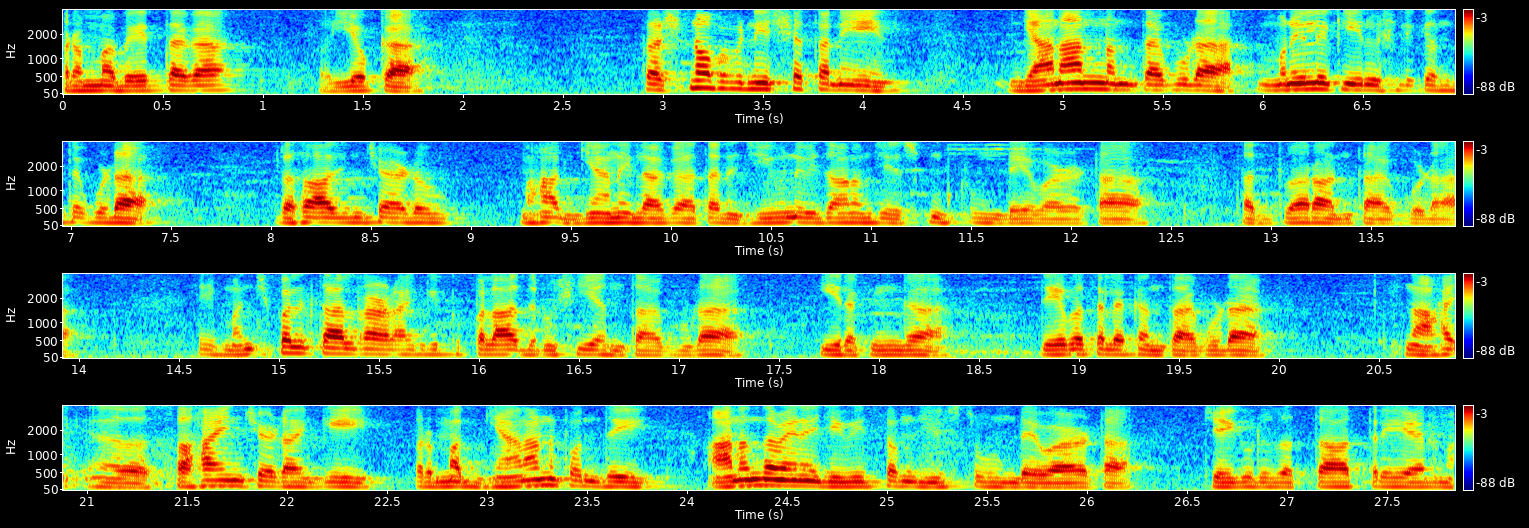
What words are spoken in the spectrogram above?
బ్రహ్మవేత్తగా ఈ యొక్క ప్రశ్నోపనిషత్ అనే జ్ఞానాన్నంతా కూడా మునిలకి ఋషులకి అంతా కూడా ప్రసాదించాడు. మహాజ్ఞానిలాగా తన జీవన విధానం చేసుకుంటూ ఉండేవాడట. తద్వారా అంతా కూడా ఈ మంచి ఫలితాలు రావడానికి పిప్పలాద ఋషి అంతా కూడా ఈ రకంగా దేవతలకంతా కూడా సహాయ సహాయం చేయడానికి బ్రహ్మ జ్ఞానాన్ని పొంది ఆనందమైన జీవితం జీవిస్తూ ఉండేవాడట. జయ గురు దత్తాత్రేయ నమ.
